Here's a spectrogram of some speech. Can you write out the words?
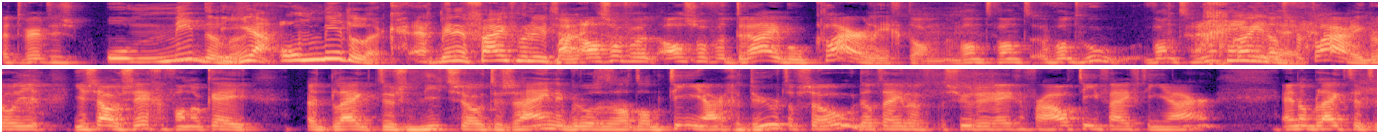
het werd dus onmiddellijk. Ja, onmiddellijk. Echt binnen vijf minuten. Maar alsof het, alsof het draaiboek klaar ligt dan. Want, want, want hoe, want hoe kan je dat verklaren? Ik bedoel, je, je zou zeggen van oké, het blijkt dus niet zo te zijn. Ik bedoel, het had dan tien jaar geduurd of zo. Dat hele zure verhaal, 10, 15 jaar. En dan blijkt het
